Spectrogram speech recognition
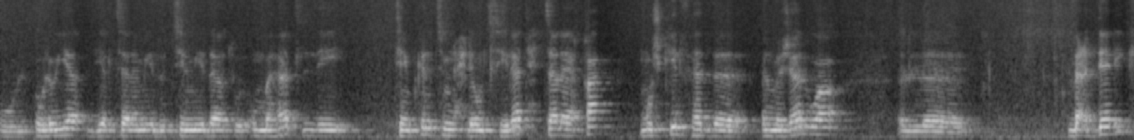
والأولوية ديال التلاميذ والتلميذات والأمهات اللي تيمكن تمنح لهم تسهيلات حتى لا يقع مشكل في هذا المجال و بعد ذلك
